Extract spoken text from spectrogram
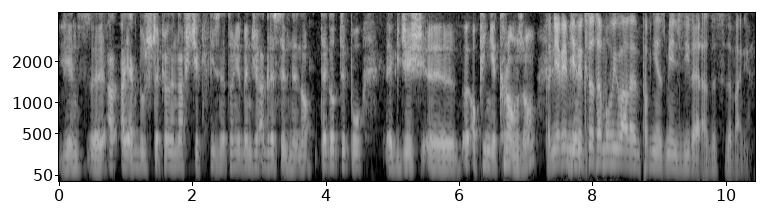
Więc, y, a, a jak był szczepiony na wściekliznę, to nie będzie agresywny. No, tego typu y, gdzieś y, opinie krążą. To nie wiem, nie wiem Więc- kto to mówił, ale powinien zmienić dealera zdecydowanie.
